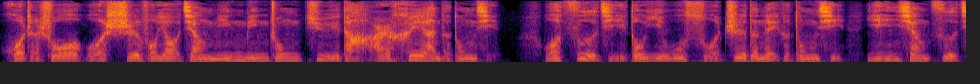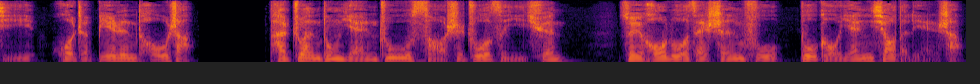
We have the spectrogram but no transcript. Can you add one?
或者说，我是否要将冥冥中巨大而黑暗的东西，我自己都一无所知的那个东西，引向自己或者别人头上？他转动眼珠，扫视桌子一圈，最后落在神父。不苟言笑的脸上，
